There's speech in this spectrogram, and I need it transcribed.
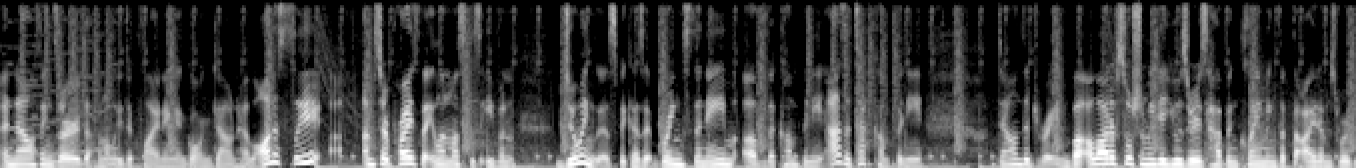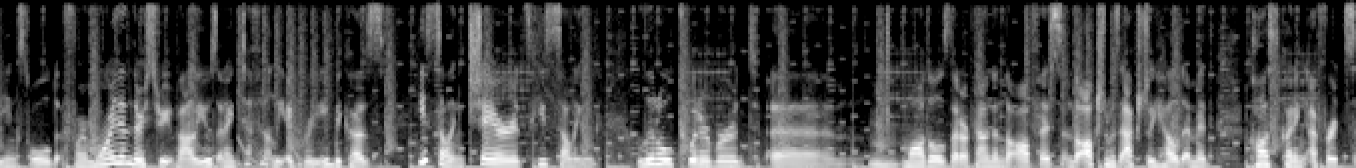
And now things are definitely declining and going downhill. Honestly, I'm surprised that Elon Musk is even doing this because it brings the name of the company as a tech company down the drain. But a lot of social media users have been claiming that the items were being sold for more than their street values, and I definitely agree because he's selling chairs, he's selling little Twitter bird uh, models that are found in the office. And the auction was actually held amid cost cutting efforts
